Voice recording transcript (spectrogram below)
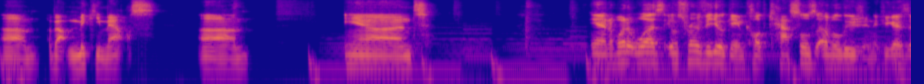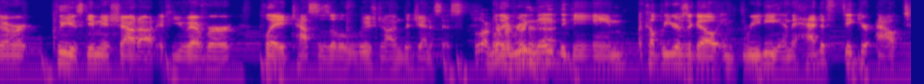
um, about Mickey Mouse, um, and and what it was, it was from a video game called Castles of Illusion. If you guys have ever, please give me a shout out if you've ever played Castles of Illusion on the Genesis. Oh, I've Well, they never heard of remade the game a couple years ago in 3D, and they had to figure out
